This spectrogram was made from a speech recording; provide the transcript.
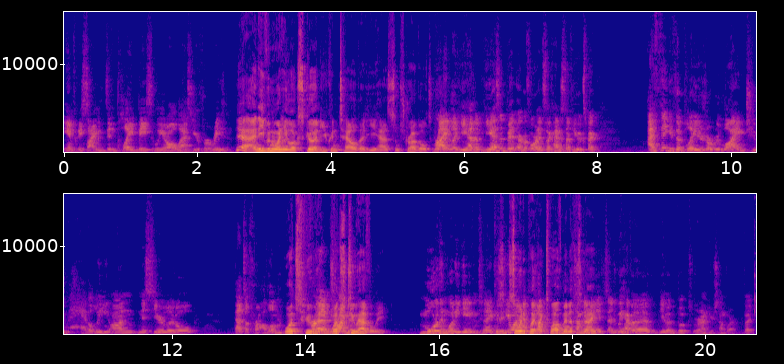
Anthony Simons didn't play basically at all last year for a reason. Yeah, and even when he looks good, you can tell that he has some struggles. Right, like he hasn't he hasn't been there before, and it's the kind of stuff you expect. I think if the Blazers are relying too heavily on Nassir Little, that's a problem. What's too he- what's too to- heavily? More than what he gave him tonight. Because So what, he played, like, 12 minutes tonight? Minutes, we have a you have a book around here somewhere, but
